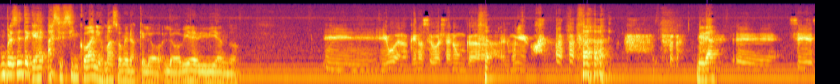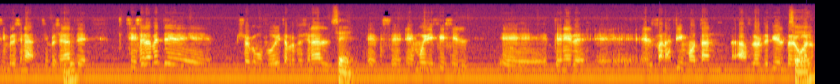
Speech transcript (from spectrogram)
un presente que hace cinco años más o menos que lo, lo viene viviendo. Y, bueno, que no se vaya nunca el muñeco. Mira. Eh, sí, es impresionante, es impresionante. Sinceramente yo como futbolista profesional es, muy difícil eh, tener eh, el fanatismo tan a flor de piel, pero bueno,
